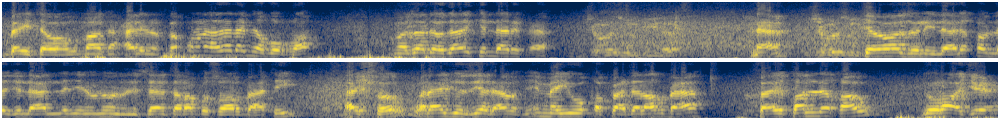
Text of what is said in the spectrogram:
بيته وما كان عليه من فقر هذا لم يضره. ما زاده ذلك إلا رفعه. جواز الإيلاء نعم. جواز الإله لقول جل وعلا الذين يؤمنون من النساء تربص أربعة أشهر ولا يجوز زيادة على إما يوقف بعد الأربعة فيطلق أو يراجع.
